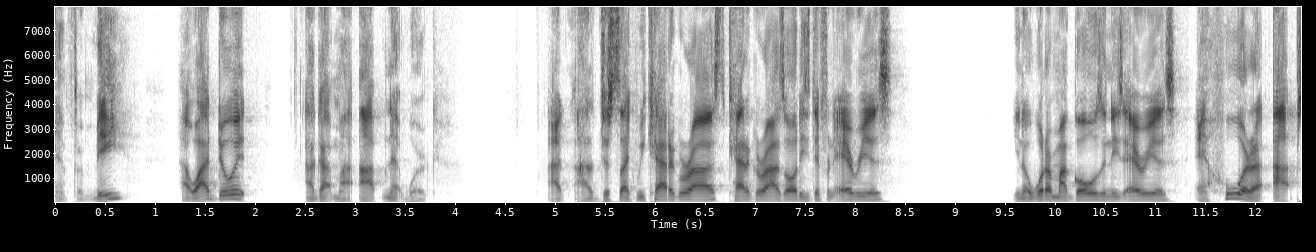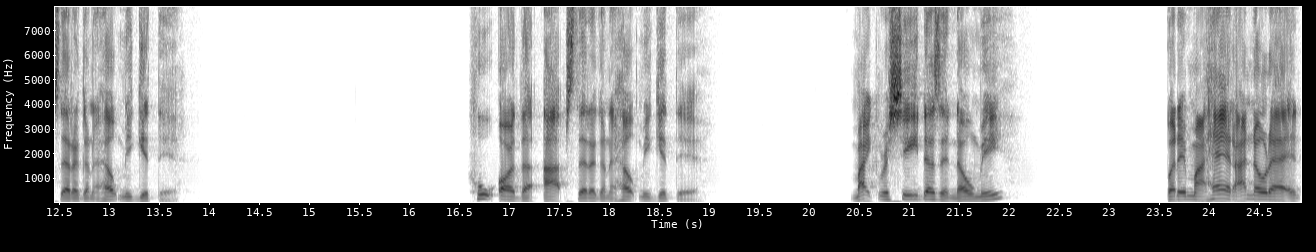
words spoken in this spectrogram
And for me, how I do it, I got my op network. I, I just like we categorized, categorize all these different areas. You know, what are my goals in these areas? And who are the ops that are going to help me get there? Who are the ops that are going to help me get there? Mike Rashid doesn't know me. But in my head, I know that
